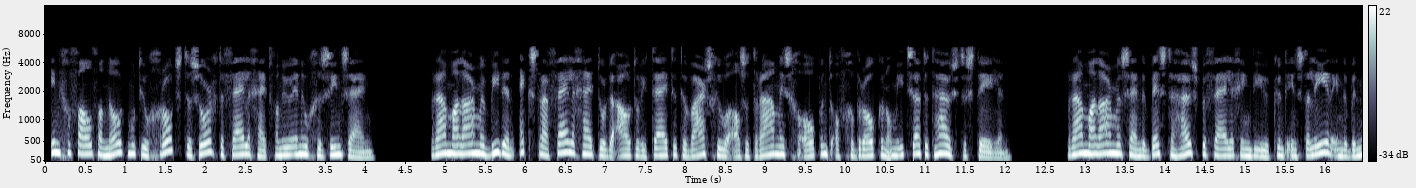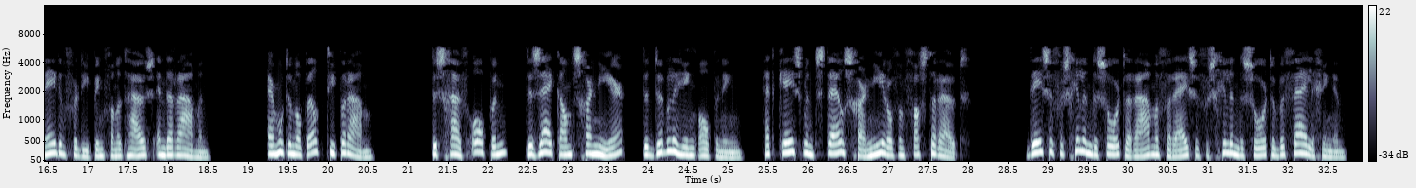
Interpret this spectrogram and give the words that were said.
In geval van nood moet uw grootste zorg de veiligheid van u en uw gezin zijn. Raamalarmen bieden extra veiligheid door de autoriteiten te waarschuwen als het raam is geopend of gebroken om iets uit het huis te stelen. Raamalarmen zijn de beste huisbeveiliging die u kunt installeren in de benedenverdieping van het huis en de ramen. Er moeten op elk type raam. De schuif open, de zijkant scharnier, de dubbele hingopening, het casement stijl scharnier of een vaste ruit. Deze verschillende soorten ramen vereisen verschillende soorten beveiligingen.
